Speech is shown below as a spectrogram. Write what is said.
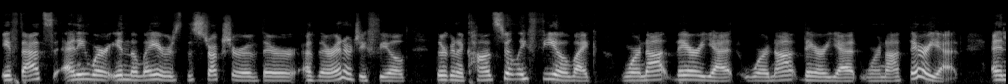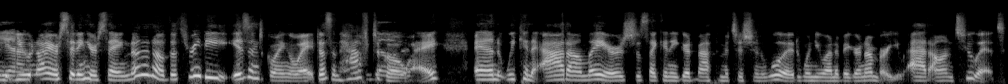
if that's anywhere in the layers the structure of their of their energy field they're going to constantly feel like we're not there yet we're not there yet we're not there yet and yeah. you and I are sitting here saying, no, no, no, the 3D isn't going away. It doesn't have to no. go away. And we can add on layers just like any good mathematician would when you want a bigger number. You add on to it.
